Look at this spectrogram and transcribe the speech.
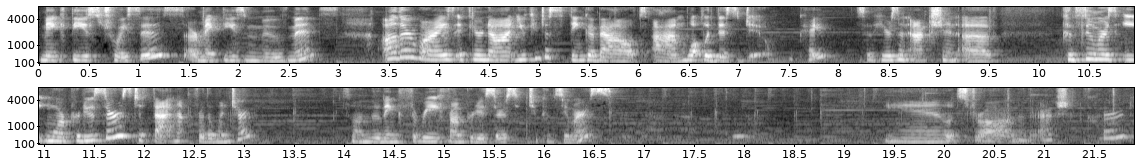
make these choices or make these movements. Otherwise, if you're not, you can just think about what would this do, okay? So here's an action of consumers eat more producers to fatten up for the winter. So I'm moving three from producers to consumers. And let's draw another action card.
